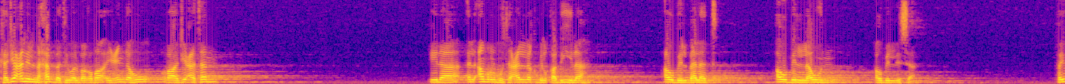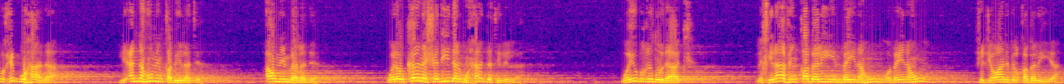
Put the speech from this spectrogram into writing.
كجعل المحبة والبغضاء عنده راجعة إلى الأمر المتعلق بالقبيلة أو بالبلد أو باللون أو باللسان. فيحب هذا لأنه من قبيلته أو من بلده. ولو كان شديد المحادة لله. ويبغض ذاك لخلاف قبلي بينه وبينه في الجوانب القبلية.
